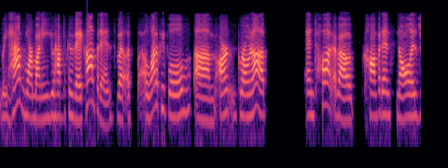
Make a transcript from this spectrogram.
we have more money, you have to convey confidence. But a, a lot of people um, aren't grown up and taught about confidence, knowledge,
